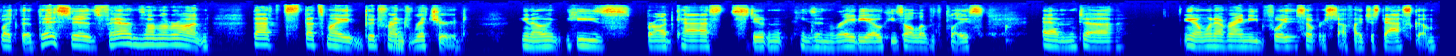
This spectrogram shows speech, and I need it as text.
like the this is fans on the run. That's that's my good friend Richard. You know, he's broadcast student. He's in radio. He's all over the place, and uh, you know, whenever I need voiceover stuff, I just ask him,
